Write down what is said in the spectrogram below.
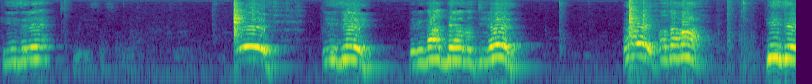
কি দিছে কি দিছে তুই দেয়া তো এই এই কথা কা কি দিছে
